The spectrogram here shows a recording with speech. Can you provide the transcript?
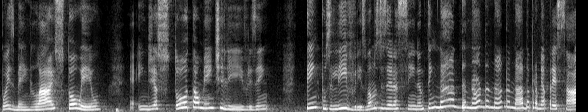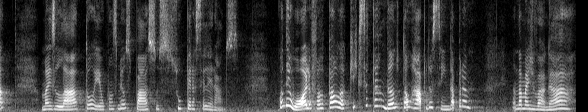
Pois bem, lá estou eu, é, em dias totalmente livres, em tempos livres, vamos dizer assim, né? não tem nada, nada, nada, nada para me apressar, mas lá estou eu com os meus passos super acelerados. Quando eu olho, eu falo, Paula, o que, que você está andando tão rápido assim? Dá para andar mais devagar?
